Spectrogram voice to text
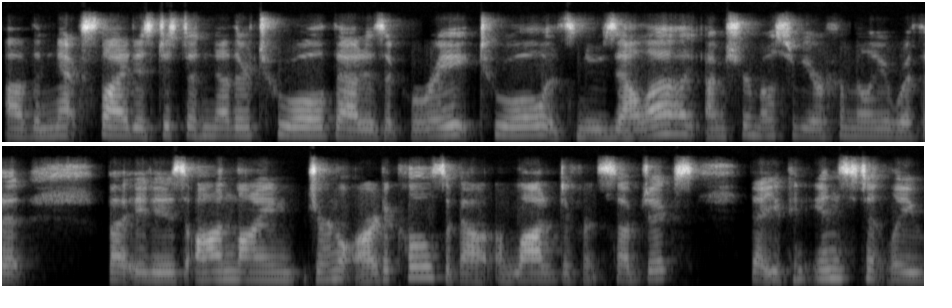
Uh, the next slide is just another tool that is a great tool. It's Newsela. I'm sure most of you are familiar with it, but it is online journal articles about a lot of different subjects that you can instantly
